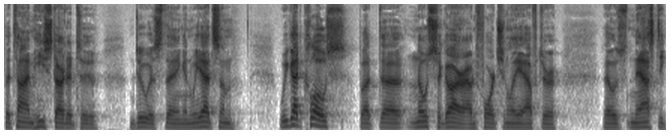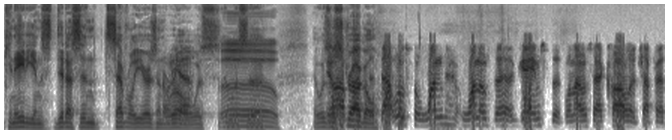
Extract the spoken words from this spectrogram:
the time he started to do his thing, and we had some. We got close, but uh, no cigar, unfortunately. After those nasty Canadians did us in several years in a row, yeah. it was it was a, Boo. It was You a know, struggle. That was the one one of the games that when I was at college up at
